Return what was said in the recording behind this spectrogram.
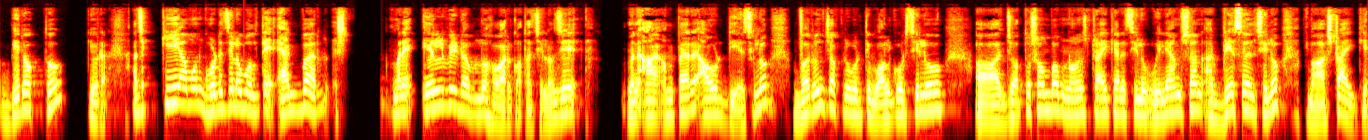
বিরক্ত কি ওরা আচ্ছা কি এমন ঘটেছিল বলতে একবার মানে এলবিডব্লিউ হওয়ার কথা ছিল যে মানে আম্পায়ারে আউট দিয়েছিল। বরুণ চক্রবর্তী বল করছিল যত সম্ভব নন স্ট্রাইকারে ছিল উইলিয়ামসন আর ব্রেসেল ছিল স্ট্রাইকে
